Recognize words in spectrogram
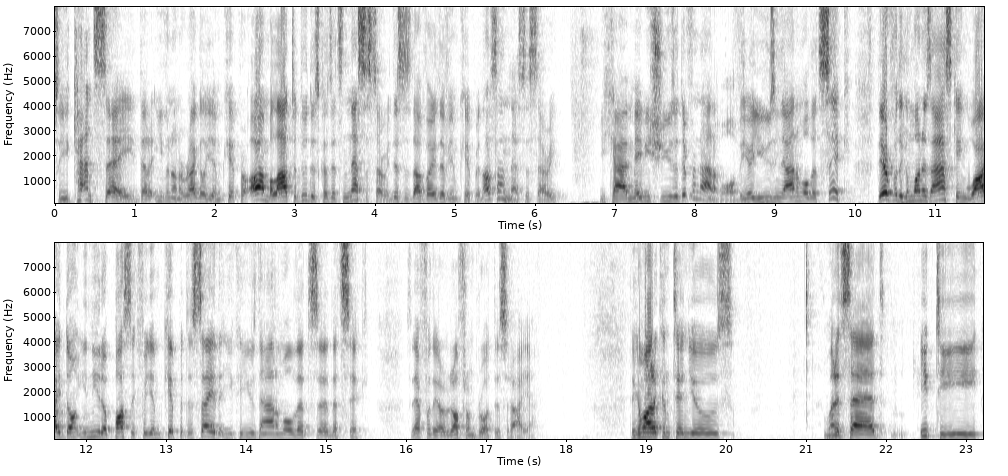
So you can't say that even on a regular Yom Kippur, oh, I'm allowed to do this because it's necessary. This is the Avodah of Yom Kippur. No, it's not necessary. You can maybe you should use a different animal. Over here, you're using the animal that's sick. Therefore, the Gemara is asking, why don't you need a pasuk for Yom Kippur to say that you can use the animal that's uh, that's sick? So therefore, the Rav brought this raya. The Gemara continues when it said iti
